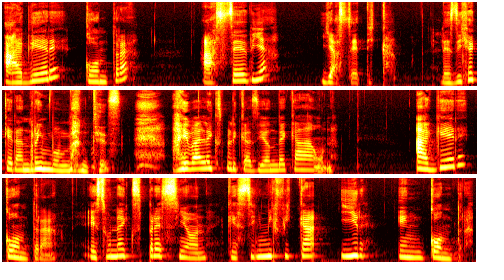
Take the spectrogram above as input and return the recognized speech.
aguere contra, asedia y ascética. Les dije que eran rimbombantes. Ahí va la explicación de cada una. Aguere contra es una expresión que significa ir en contra.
